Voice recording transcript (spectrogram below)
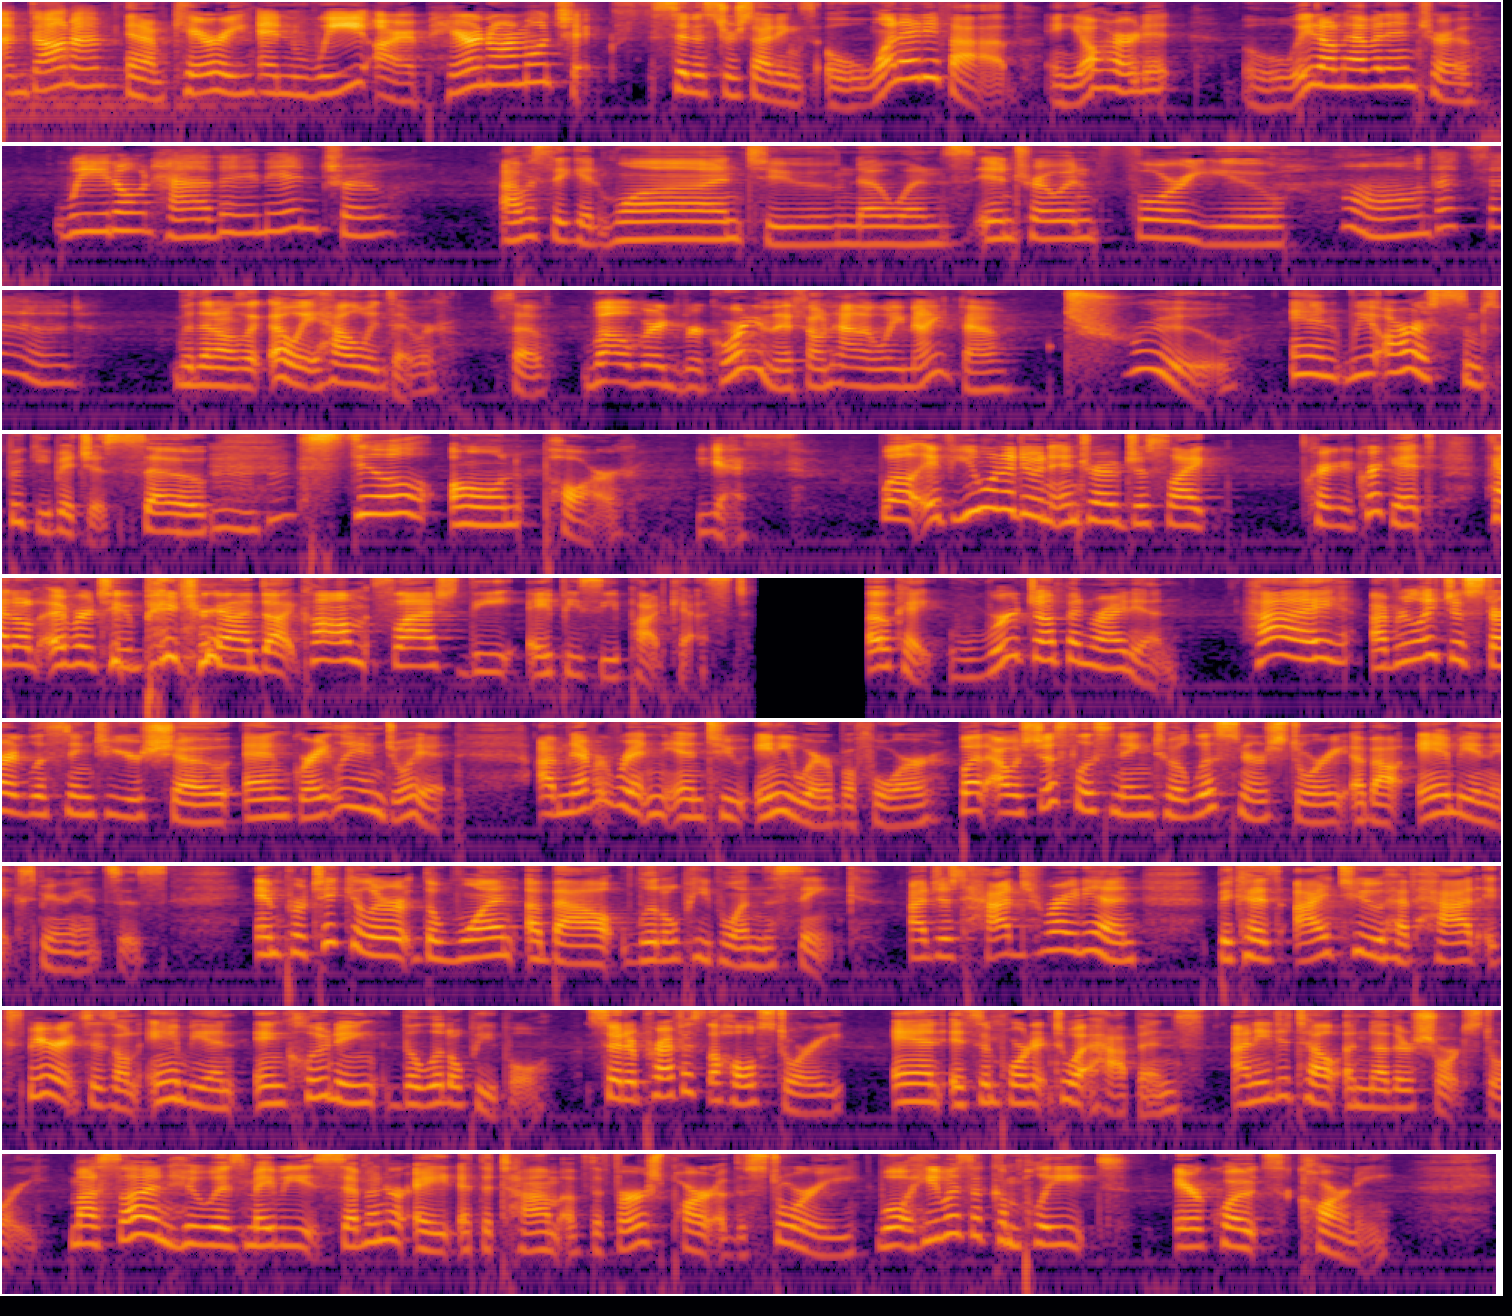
I'm Donna. And I'm Carrie. And we are Paranormal Chicks. Sinister Sightings 185. And y'all heard it. We don't have an intro. We don't have an intro. I was thinking one, two, no one's introing for you. Oh, that's sad. But then I was like, oh wait, Halloween's over. So Well, we're recording this on Halloween night though. true. And we are some spooky bitches, so mm-hmm. still on par. Yes. Well, if you want to do an intro just like Cricket Cricket, head on over to patreon.com slash the APC podcast. Okay, we're jumping right in. Hi, I've really just started listening to your show and greatly enjoy it. I've never written into anywhere before, but I was just listening to a listener's story about Ambien experiences. In particular, the one about little people in the sink. I just had to write in because I too have had experiences on Ambien, including the little people. So, to preface the whole story, and it's important to what happens, I need to tell another short story. My son, who was maybe seven or eight at the time of the first part of the story, well, he was a complete, air quotes, carny.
